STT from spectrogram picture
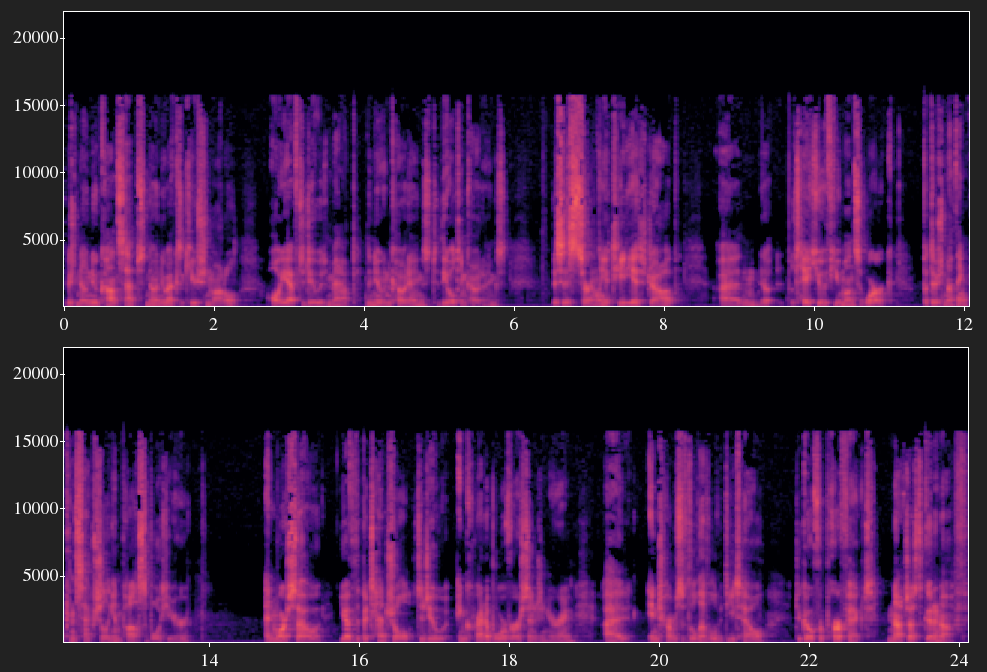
there's no new concepts, no new execution model. All you have to do is map the new encodings to the old encodings. This is certainly a tedious job, it'll take you a few months of work, but there's nothing conceptually impossible here. And more so, you have the potential to do incredible reverse engineering uh, in terms of the level of detail to go for perfect, not just good enough.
